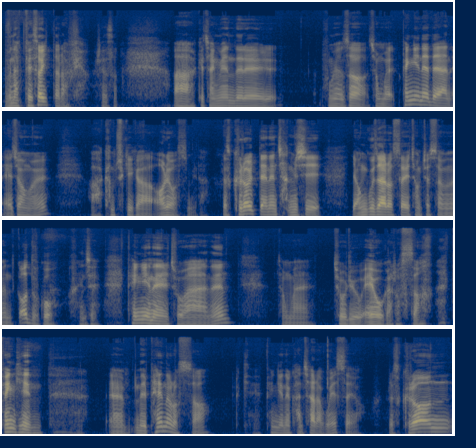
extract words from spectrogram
문 앞에 서 있더라고요. 그래서 아 그 장면들을 보면서 정말 펭귄에 대한 애정을 아, 감추기가 어려웠습니다. 그래서 그럴 때는 잠시 연구자로서의 정체성은 꺼두고 이제 펭귄을 좋아하는 정말 조류 애호가로서 펭귄의 팬으로서 펭귄을 관찰하고 했어요. 그래서 그런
